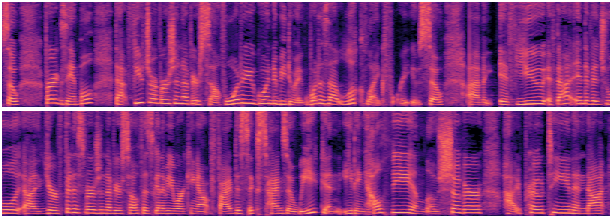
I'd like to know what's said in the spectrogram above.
So, for example, that future version of yourself, what are you going to be doing? What does that look like for you? So, um, if you, if that individual, uh, your fittest version of yourself is going to be working out five to six times a week and eating healthy and low sugar, high protein, and not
